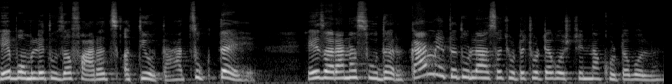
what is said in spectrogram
हे बोंबले तुझं फारच अति होता. हा चुकतंय हे. हे जरा ना सुधर. काय मिळतं तुला असं छोट्या छोट्या गोष्टींना खोटं बोलून?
